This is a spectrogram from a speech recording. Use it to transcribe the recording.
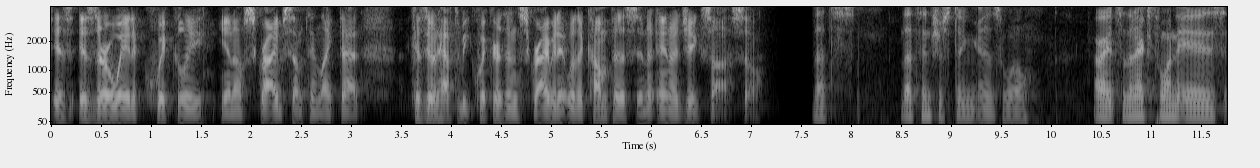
is is there a way to quickly you know scribe something like that? because it would have to be quicker than scribing it with a compass in, in a jigsaw. So that's that's interesting as well. All right, so the next one is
